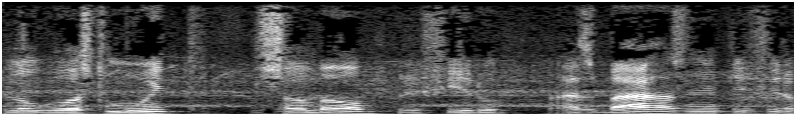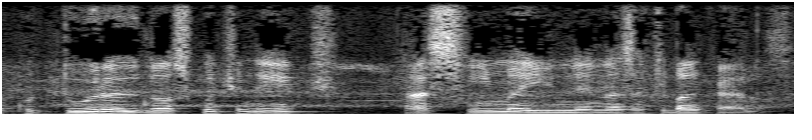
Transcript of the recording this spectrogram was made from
não gosto muito do sambão, prefiro as barras, né? Prefiro a cultura do nosso continente, acima aí, né, nas arquibancadas.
